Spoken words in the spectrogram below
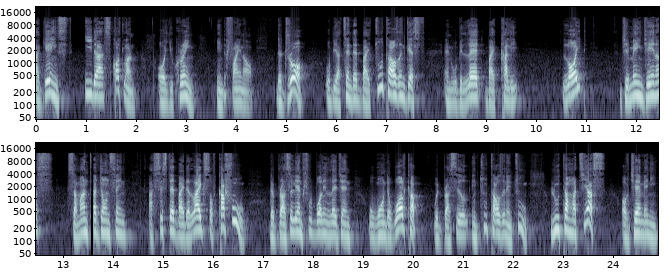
against either Scotland or Ukraine in the final. The draw will be attended by 2,000 guests and will be led by Carli Lloyd, Jermaine Jenas, Samantha Johnson, assisted by the likes of Cafu, the Brazilian footballing legend who won the World Cup with Brazil in 2002, Lothar Matthäus of Germany,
